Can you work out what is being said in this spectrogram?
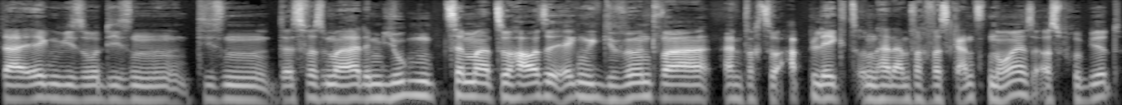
da irgendwie so diesen, diesen, das, was man halt im Jugendzimmer zu Hause irgendwie gewöhnt war, einfach so ablegt und halt einfach was ganz Neues ausprobiert.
